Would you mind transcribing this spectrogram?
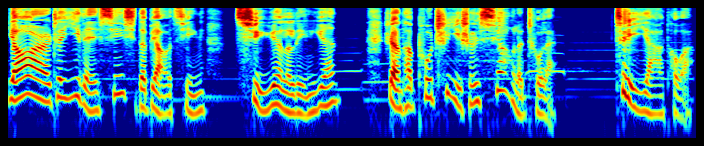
瑶儿这一脸欣喜的表情取悦了凌渊，让他扑哧一声笑了出来。这丫头啊，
